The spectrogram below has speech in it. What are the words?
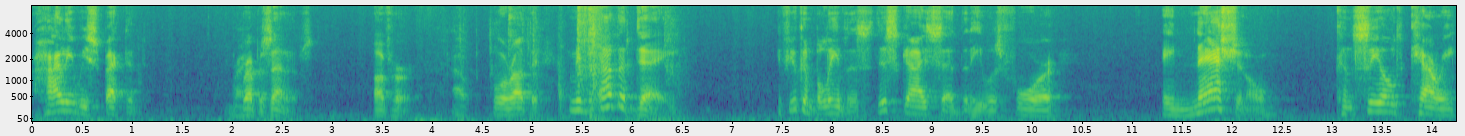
highly respected Right. representatives of her Out. who are out there. I mean, the other day, if you can believe this, this guy said that he was for a national concealed carry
